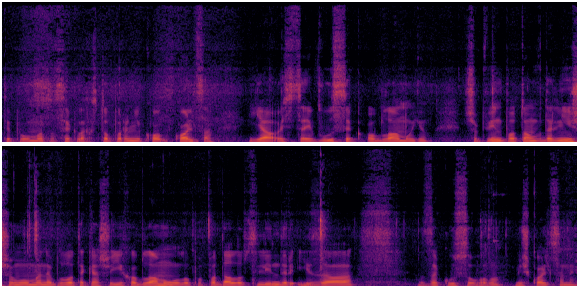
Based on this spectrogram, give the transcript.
типу, в мотоциклах стопорні кол- кольця, я ось цей вусик обламую, щоб він потім в дальнішому у мене було таке, що їх обламувало, попадало в циліндр і за... закусувало між кольцями.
